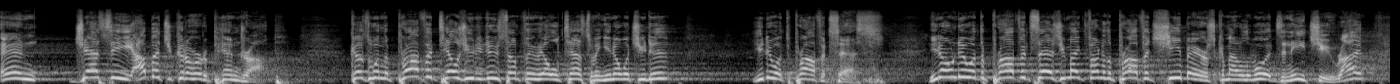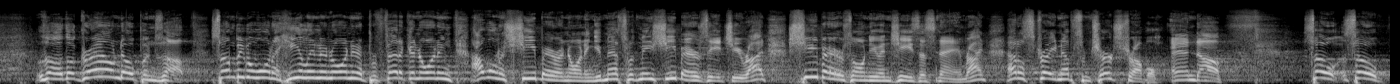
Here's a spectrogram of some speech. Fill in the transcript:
And Jesse, I bet you could have heard a pin drop. Because when the prophet tells you to do something in the Old Testament, you know what you do? You do what the prophet says. You don't do what the prophet says, you make fun of the prophet, she bears come out of the woods and eat you, right? The, the ground opens up. Some people want a healing anointing, a prophetic anointing. I want a she bear anointing. You mess with me, she bears eat you, right? She bears on you in Jesus' name, right? That'll straighten up some church trouble. And uh, so, so,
